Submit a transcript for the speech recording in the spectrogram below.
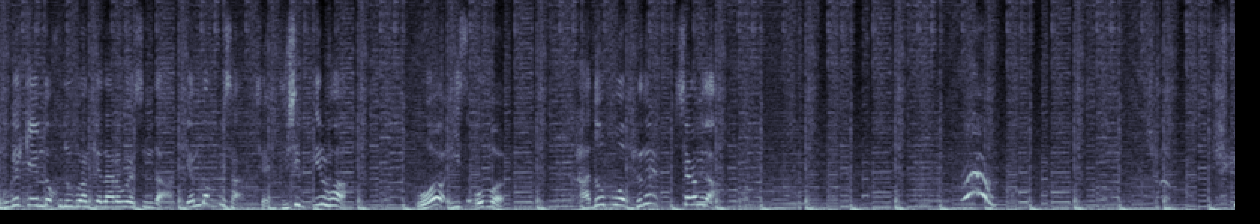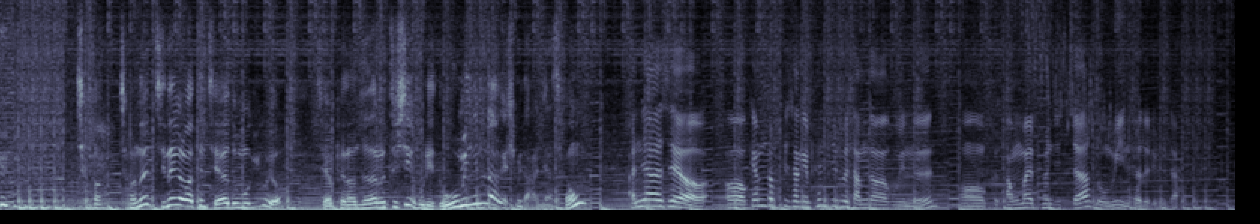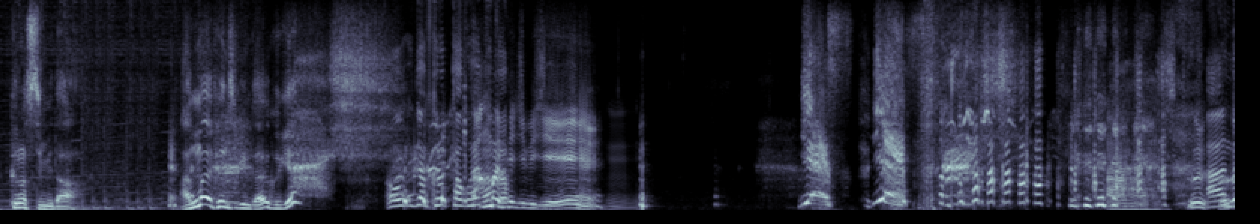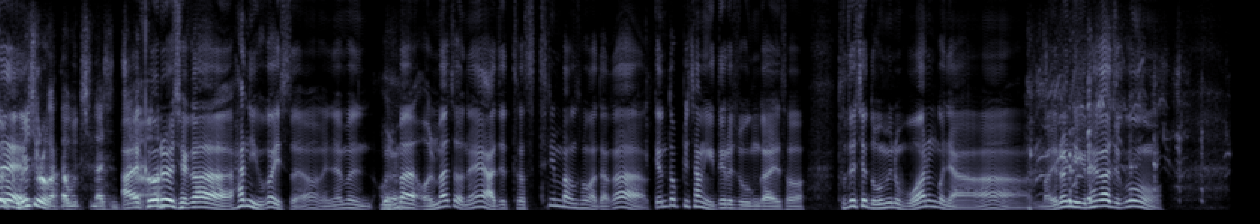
전국의 게임 덕후들과 함께 나누고있습니다 겜덕비상 제91화 War is Over God of War편을 시작합니다. 저, 저는 진행을 맡은 제야도목이고요. 제 옆에 언제나 그렇듯이 우리 노우미님 나와 계십니다. 안녕하세요. 안녕하세요. 어, 겜덕비상의 편집을 담당하고 있는 어, 그 악마의 편집자 노미 인사드립니다. 그렇습니다. 악마의 편집인가요, 그게? 어, 일단 그렇다고 해도 악마의 편집이지. 음. Yes! Yes! 아, 그걸, 아, 그걸 네. 그런 식으로 갖다 붙이나 진짜. 아, 그거를 제가 한 이유가 있어요. 왜냐면 네. 얼마 얼마 전에 아제트가 스트림 방송하다가 겜덕비상 이대로 좋은가에서 도대체 노미는 뭐 하는 거냐, 막 이런 얘기를 해가지고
